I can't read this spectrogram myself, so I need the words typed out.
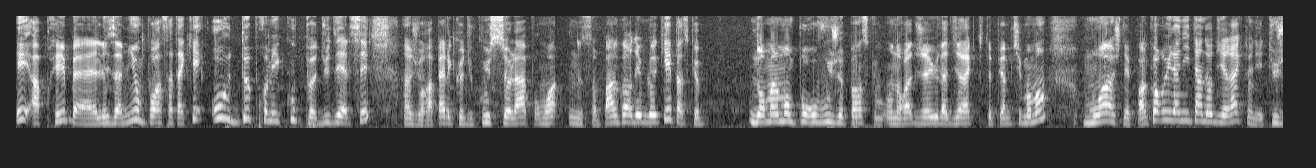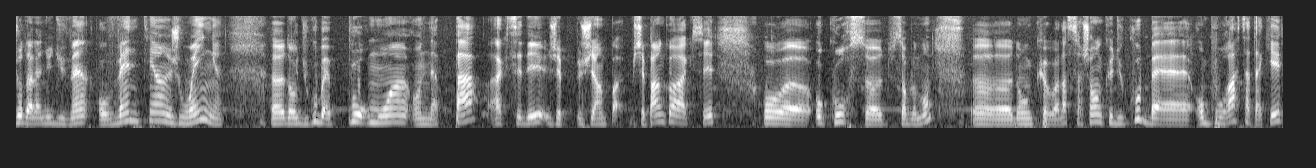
et après, ben, les amis, on pourra s'attaquer aux deux premiers coupes du DLC. Hein, je vous rappelle que du coup, ceux-là, pour moi, ne sont pas encore débloqués parce que Normalement pour vous je pense qu'on aura déjà eu la direct depuis un petit moment. Moi je n'ai pas encore eu la Nintendo Direct, on est toujours dans la nuit du 20 au 21 juin. Euh, donc du coup ben, pour moi on n'a pas accédé, j'ai pas encore accès euh, aux, courses euh, tout simplement. donc voilà, sachant que du coup ben, on pourra s'attaquer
